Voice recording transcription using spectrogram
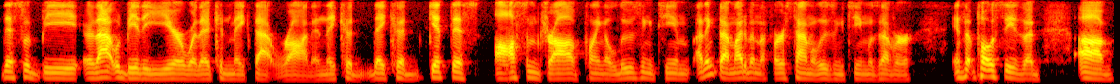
this would be or that would be the year where they could make that run and they could they could get this awesome draw of playing a losing team i think that might have been the first time a losing team was ever in the postseason um,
